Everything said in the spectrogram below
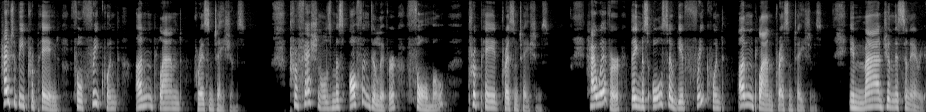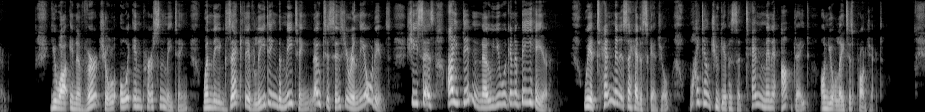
How to be prepared for frequent unplanned presentations. Professionals must often deliver formal, prepared presentations. However, they must also give frequent unplanned presentations. Imagine this scenario. You are in a virtual or in-person meeting when the executive leading the meeting notices you're in the audience. She says, I didn't know you were going to be here. We're 10 minutes ahead of schedule. Why don't you give us a 10 minute update on your latest project?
